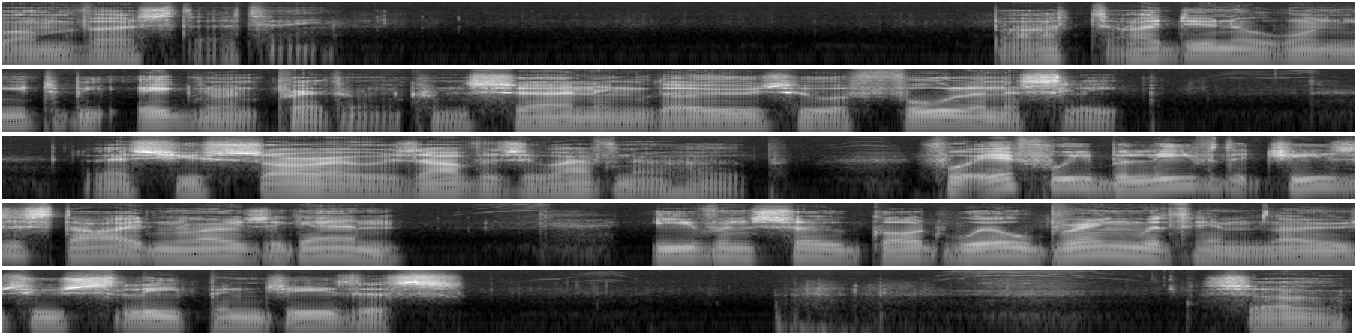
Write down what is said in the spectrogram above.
From verse 13. But I do not want you to be ignorant, brethren, concerning those who have fallen asleep lest you sorrow as others who have no hope. For if we believe that Jesus died and rose again, even so God will bring with him those who sleep in Jesus. So,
